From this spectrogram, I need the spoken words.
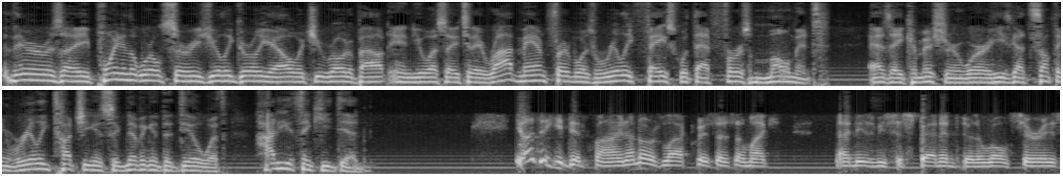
There was a point in the World Series, Yuli Gurriel, which you wrote about in USA Today. Rob Manfred was really faced with that first moment as a commissioner where he's got something really touchy and significant to deal with. How do you think he did? Yeah, I think he did fine. I know there's a lot of criticism, like I need to be suspended during the World Series.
